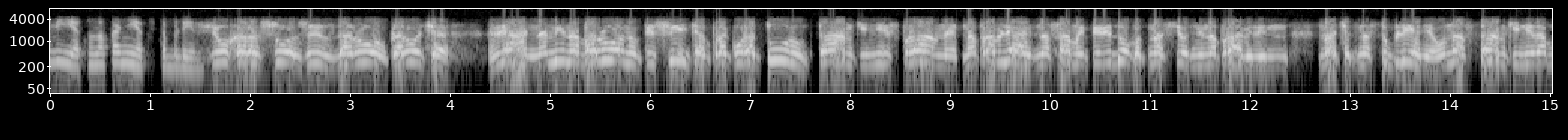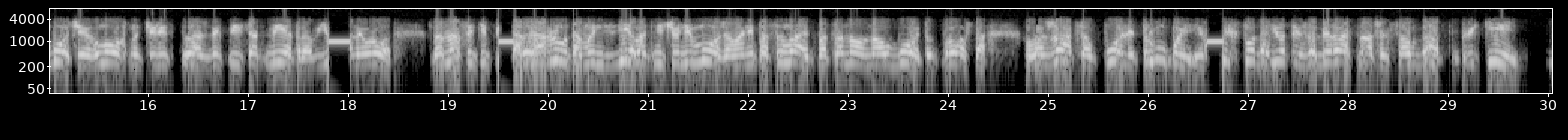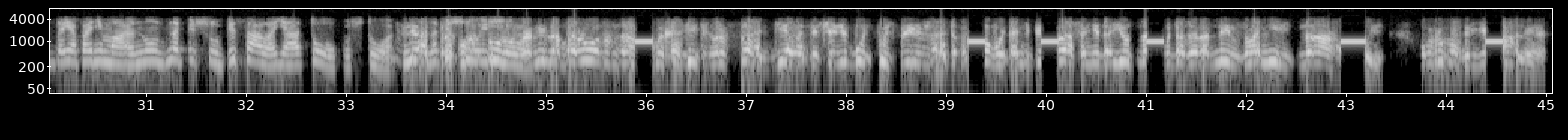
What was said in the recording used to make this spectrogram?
привет, ну наконец-то, блин. Все хорошо, жив, здоров. Короче, глянь, на Миноборону пишите, прокуратуру, танки неисправные направляют на самый передок. Вот нас сегодня направили начать наступление. У нас танки нерабочие глохнут через каждых 50 метров. Ебаный в рот. На нас эти пи***ры орут, а мы сделать ничего не можем. Они посылают пацанов на убой. Тут просто ложатся в поле трупы, и хуй кто дает их забирать, наших солдат, прикинь. Да я понимаю, ну напишу, писала я, а толку что? Блядь, Напишу прокуратуру, на еще. Миноборону, нахуй, выходите на сайт, делайте что-нибудь, пусть приезжают, попробуют, они пи***асы не дают, нахуй, даже родным звонить, нахуй, уроды ебаные.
